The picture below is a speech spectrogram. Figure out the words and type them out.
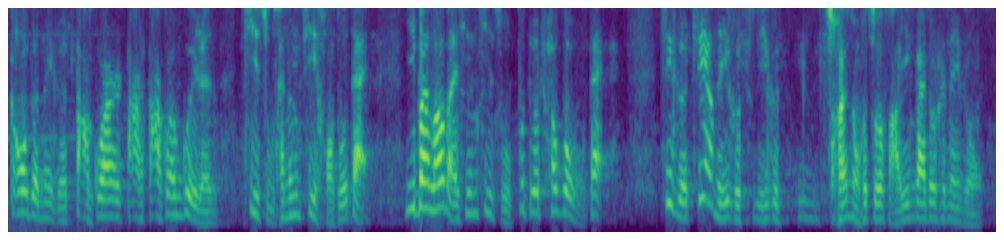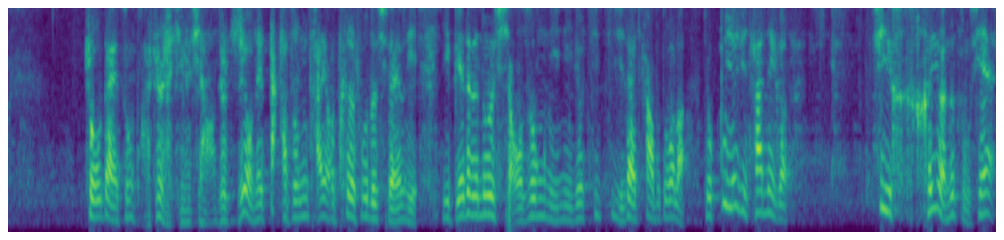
高的那个大官大大官贵人祭祖才能祭好多代，一般老百姓祭祖不得超过五代。这个这样的一个一个传统和做法，应该都是那种。周代宗法制的影响，就只有那大宗才有特殊的权利，你别的人都是小宗，你你就祭祭几代差不多了，就不允许他那个祭很远的祖先。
